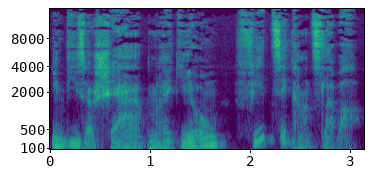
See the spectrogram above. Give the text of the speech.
in dieser Scherbenregierung Vizekanzler war.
